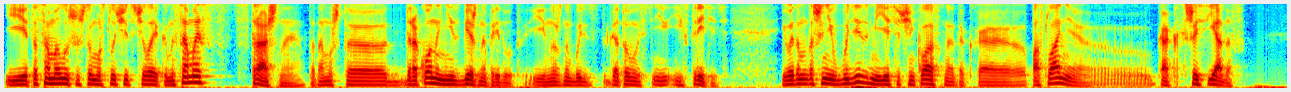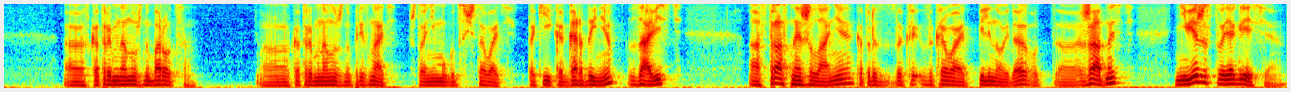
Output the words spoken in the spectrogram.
И это самое лучшее, что может случиться с человеком. И самое страшное, потому что драконы неизбежно придут, и нужно будет готовым их встретить. И в этом отношении в буддизме есть очень классное такое послание, э, как шесть ядов, э, с которыми нам нужно бороться, которыми нам нужно признать, что они могут существовать. Такие как гордыня, зависть, а, страстное желание, которое закрывает пеленой, да, вот, а, жадность, невежество и агрессия.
